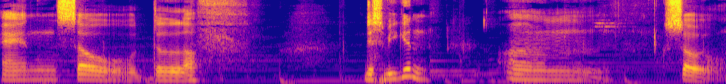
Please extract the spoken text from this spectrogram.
and so the love just begin. Um, so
